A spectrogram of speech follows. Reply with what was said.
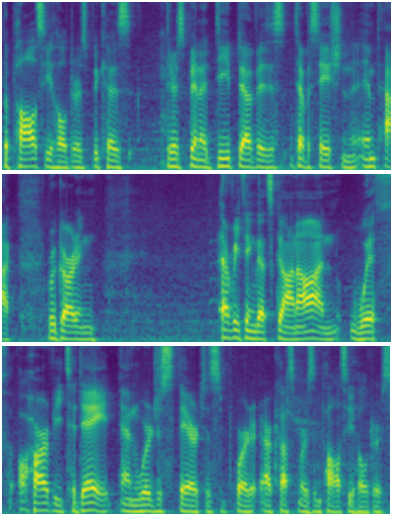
the policyholders because there's been a deep devastation and impact regarding everything that's gone on with Harvey to date, and we're just there to support our customers and policyholders.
